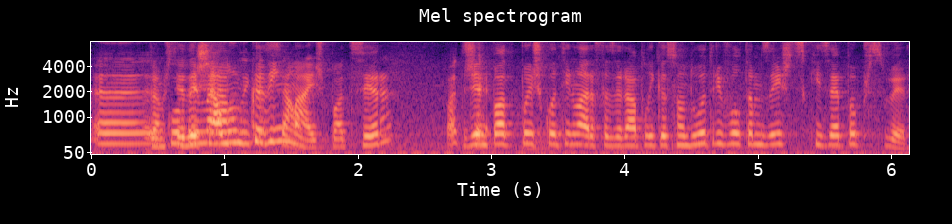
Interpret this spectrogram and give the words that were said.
ah, Vamos ter deixá-lo um bocadinho mais, pode ser? Pode a gente ser. pode depois continuar a fazer a aplicação do outro e voltamos a este se quiser para perceber.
